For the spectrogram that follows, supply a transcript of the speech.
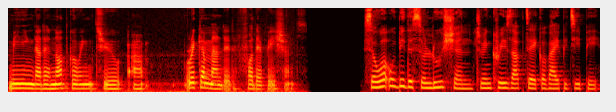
meaning that they're not going to um, recommended for their patients. So, what would be the solution to increase uptake of IPTP?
